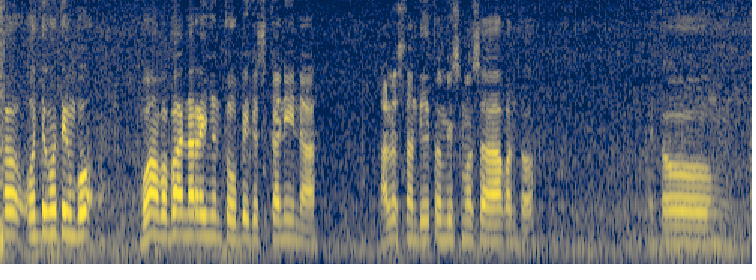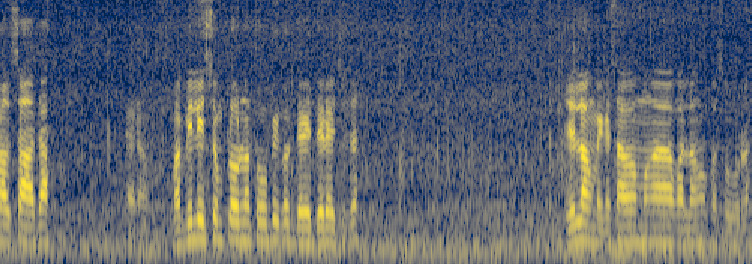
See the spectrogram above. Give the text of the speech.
Uh, unting-unting bu bumababa na rin yung tubig kasi kanina. Halos nandito mismo sa kanto itong kalsada. Ano, mabilis yung flow ng tubig kung dire-diretso siya. Yun lang may kasama mga kalang basura.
